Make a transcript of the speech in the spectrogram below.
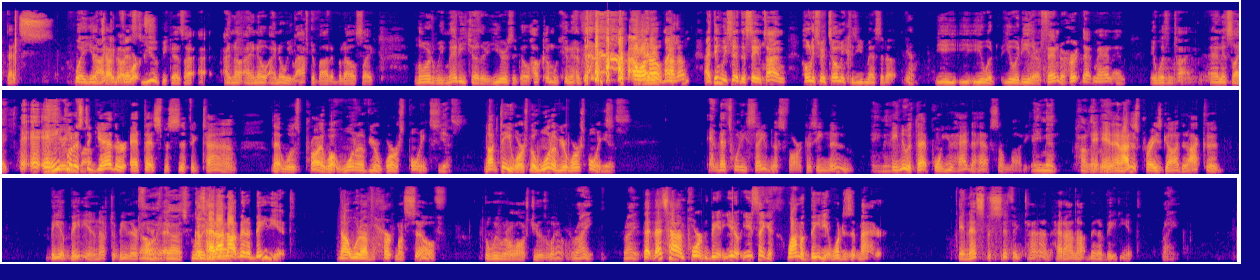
That's Well, you know, I confess to you because I, I, I know, I know, I know we laughed about it, but I was like, Lord, we met each other years ago. How come we couldn't have? oh, I know, like, I know. I think we said at the same time. Holy Spirit told me because you'd mess it up. Yeah. You, you, you would, you would either offend or hurt that man, and it wasn't time. And it's like, And, and- He put you, us Father. together at that specific time. That was probably what one of your worst points. yes, Not the worst, but one of your worst points. yes, And that's what He saved us for because He knew. Amen, He knew at that point you had to have somebody. Amen. Hallelujah. and, and I just praise God that I could be obedient enough to be there oh for my that. Because had I not been obedient, not would I have hurt myself, but we would have lost you as well. right, right, That that's how important being. You know, you're thinking, well, I'm obedient. What does it matter? In that specific time, had I not been obedient, right,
